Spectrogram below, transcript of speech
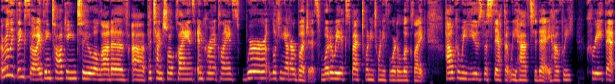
I really think so. I think talking to a lot of uh, potential clients and current clients, we're looking at our budgets. What do we expect 2024 to look like? How can we use the staff that we have today? How can we create that?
